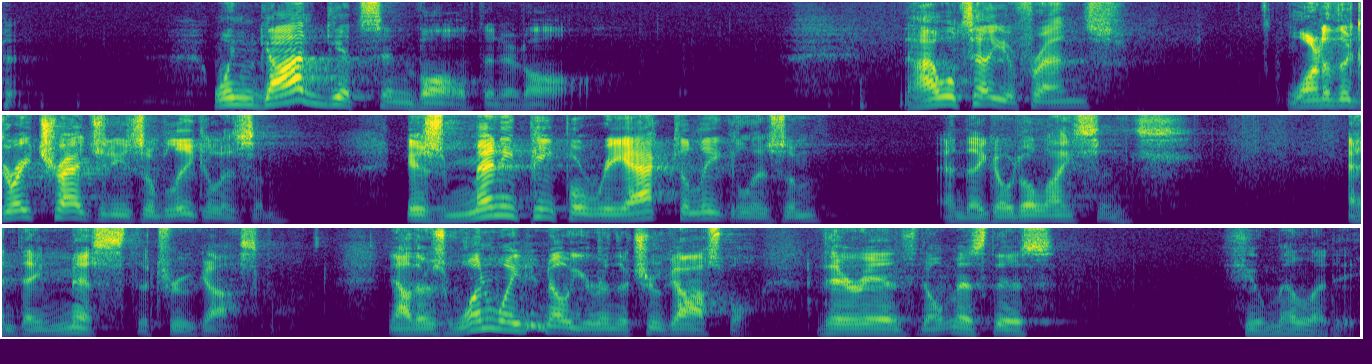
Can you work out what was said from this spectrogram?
when God gets involved in it all. Now, I will tell you, friends, one of the great tragedies of legalism is many people react to legalism and they go to license and they miss the true gospel. Now, there's one way to know you're in the true gospel. There is, don't miss this, humility.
